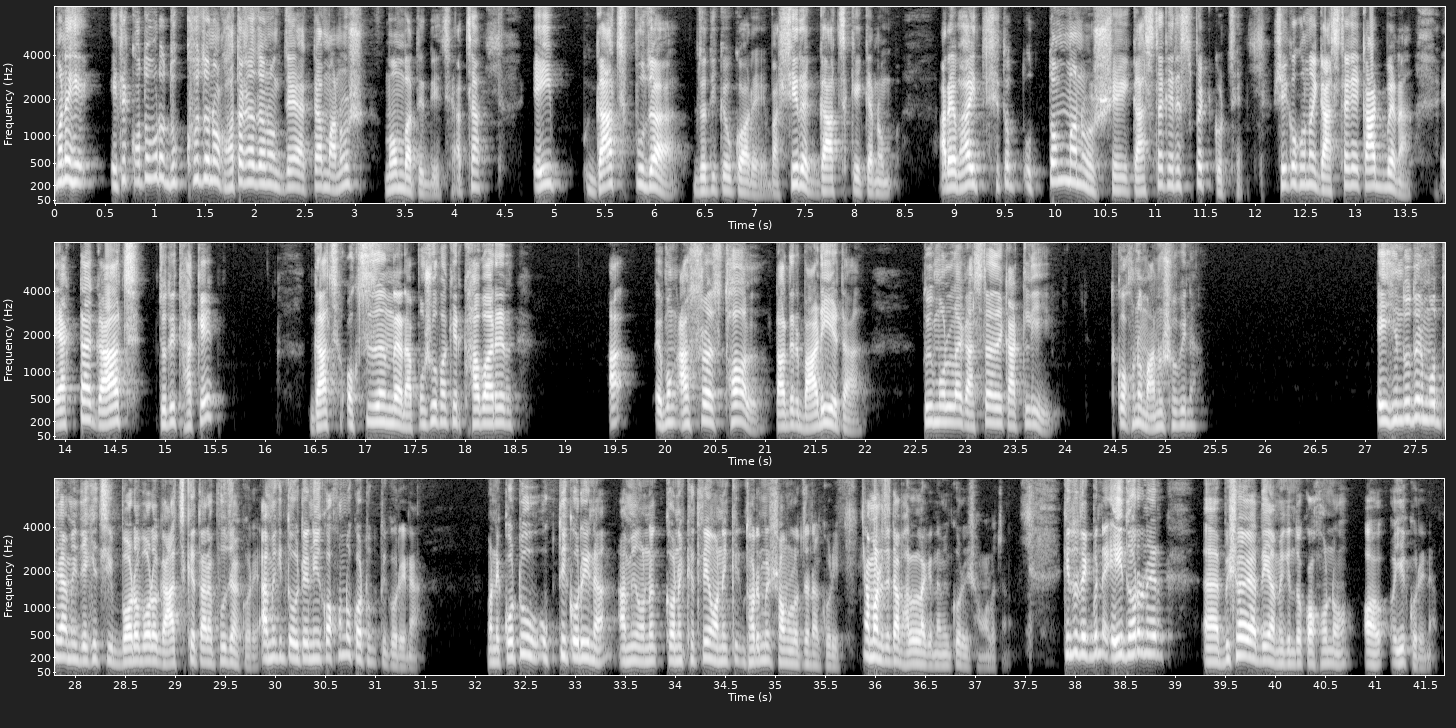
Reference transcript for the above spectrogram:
মানে এটা কত বড় দুঃখজনক, হতাশাজনক যে একটা মানুষ মোমবাতি দিয়েছে। আচ্ছা এই গাছ পূজা যদি কেউ করে বা শিরেক গাছকে কেন, আরে ভাই, সে তো উত্তম মানুষ সেই গাছটাকে রেসপেক্ট করছে। সে কখনো গাছটাকে কাটবে না। একটা গাছ যদি থাকে, গাছ অক্সিজেন দেয় না, পশু পাখির খাবারের এবং আশ্রয়স্থল, তাদের বাড়ি এটা। তুই মোল্লা গাছটাকে কাটলি, কখনো মানুষ হবি না। এই হিন্দুদের মধ্যে আমি দেখেছি বড় বড় গাছকে তারা পূজা করে। আমি কিন্তু ওইটা নিয়ে কখনো কটুক্তি করি না। মানে কটু উক্তি করি না। আমি অনেক অনেক ক্ষেত্রে অনেক ধর্মের সমালোচনা করি। আমার যেটা ভালো লাগে না, আমি করি সমালোচনা। কিন্তু দেখবেন এই ধরনের বিষয় আদি আমি কিন্তু কখনো ইয়ে করি না।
